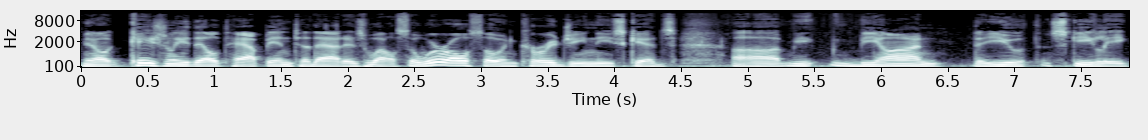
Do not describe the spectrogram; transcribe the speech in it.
you know, occasionally they'll tap into that as well. So we're also encouraging these kids uh, beyond the youth ski league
